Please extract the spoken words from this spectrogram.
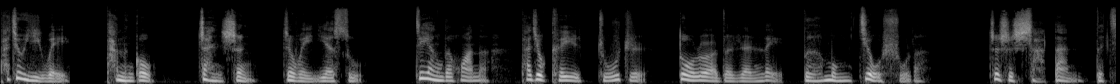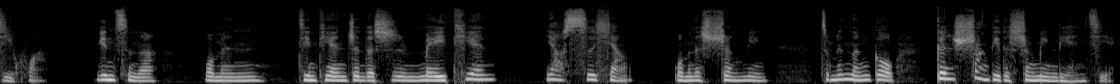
他就以为他能够战胜这位耶稣。这样的话呢，他就可以阻止堕落的人类得蒙救赎了。这是撒旦的计划。因此呢，我们今天真的是每天要思想我们的生命怎么能够跟上帝的生命连接。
